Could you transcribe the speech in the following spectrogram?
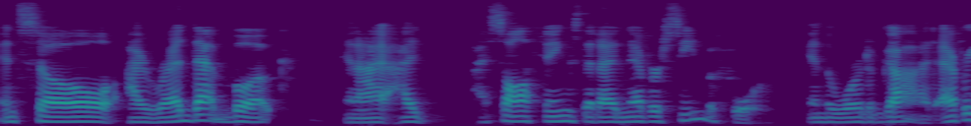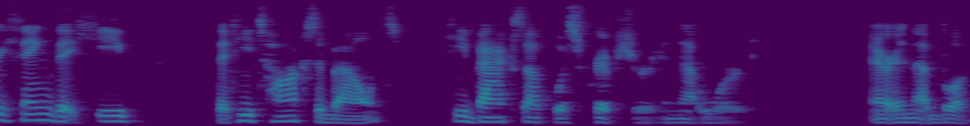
and so I read that book and I, I, I saw things that I'd never seen before in the Word of God. Everything that he that he talks about, he backs up with scripture in that word or in that book.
